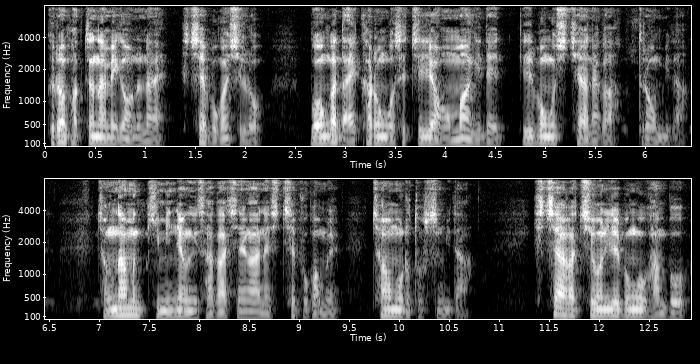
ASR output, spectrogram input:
그런 박정남에게 어느 날 시체 보관실로 무언가 날카로운 것에 찔려 엉망하게 된 일본군 시체 하나가 들어옵니다. 정남은 김인영 의사가 진행하는 시체 부검을 처음으로 돕습니다. 같이 온 일본군 간부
